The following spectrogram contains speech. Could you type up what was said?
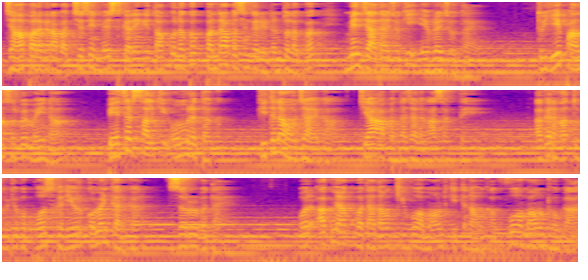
जहाँ पर अगर आप अच्छे से इन्वेस्ट करेंगे तो आपको लगभग पंद्रह परसेंट का रिटर्न तो लगभग मिल जाता है, जो कि एवरेज होता है। तो ये पाँच सौ रुपये महीना पैंसठ साल की उम्र तक कितना हो जाएगा, क्या आप अंदाज़ा लगा सकते हैं? अगर हाँ तो वीडियो को पॉज करिए और कमेंट कर कर ज़रूर बताएँ। और अब मैं आपको बताता हूँ कि वो अमाउंट कितना होगा। वो अमाउंट होगा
